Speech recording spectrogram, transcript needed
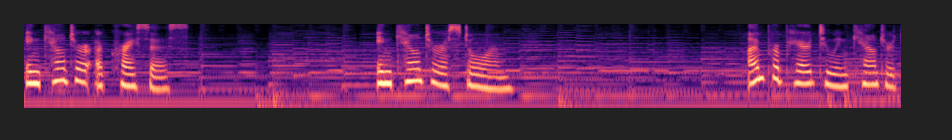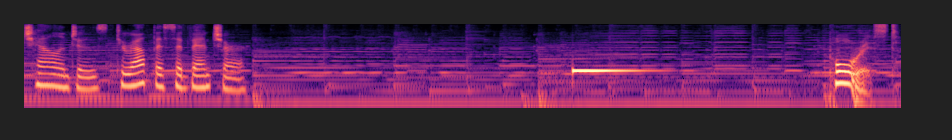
Encounter a crisis, Encounter a storm. I'm prepared to encounter challenges throughout this adventure. Poorest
